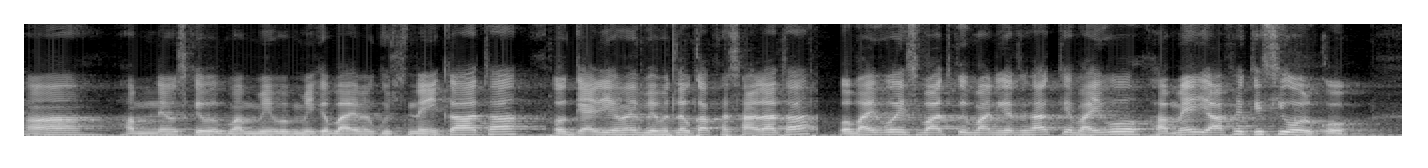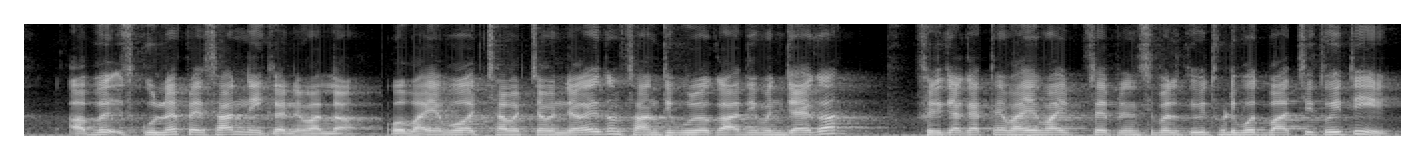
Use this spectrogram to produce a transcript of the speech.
हाँ हमने उसके मम्मी मम्मी के बारे में कुछ नहीं कहा था और गैरी हमें बेमतलब का फंसा रहा था। और भाई वो इस बात को मान गया था कि भाई वो हमें या फिर किसी और को। अब स्कूल में परेशान नहीं करने वाला। और भाई वो अच्छा बच्चा बन जाएगा, एकदम शांतिपूर्वक आदमी बन जाएगा। फिर क्या कहते हैं, भाई हमारी से प्रिंसिपल की भी थोड़ी बहुत बातचीत हुई थी।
